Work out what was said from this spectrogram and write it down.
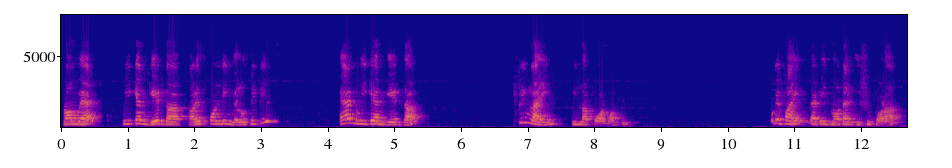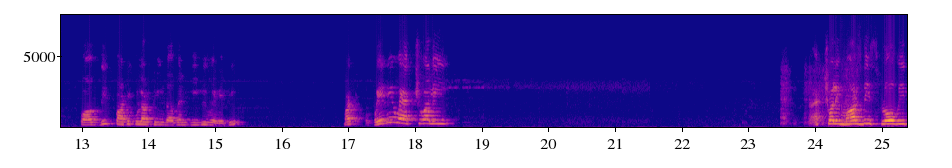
From where we can get the corresponding velocities and we can get the streamline in the form of this. Okay, fine. That is not an issue for us because this particular thing doesn't give you anything. But when you actually actually merge this flow with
